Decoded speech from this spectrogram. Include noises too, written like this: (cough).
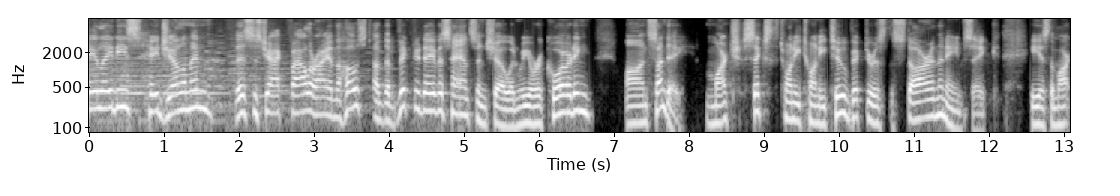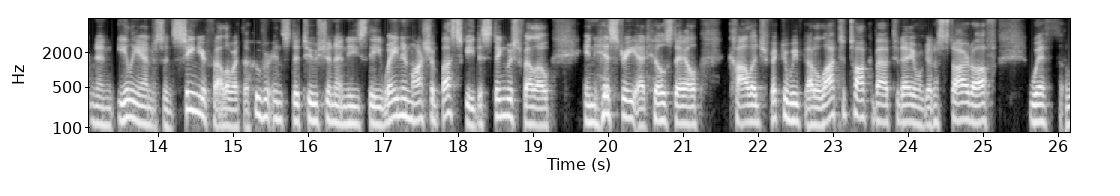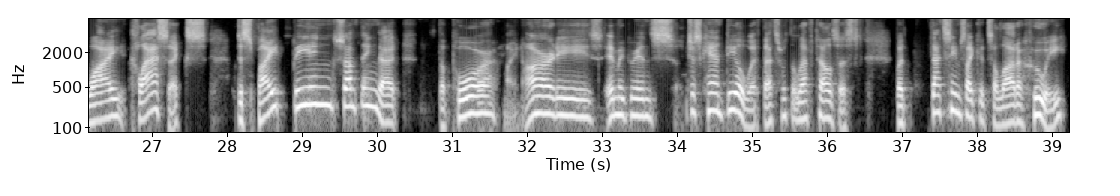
Hey, ladies. Hey, gentlemen. This is Jack Fowler. I am the host of the Victor Davis Hanson Show, and we are recording on Sunday, March 6th, 2022. Victor is the star and the namesake. He is the Martin and Illie Anderson Senior Fellow at the Hoover Institution, and he's the Wayne and Marcia Buske Distinguished Fellow in History at Hillsdale College. Victor, we've got a lot to talk about today, and we're going to start off with why classics despite being something that the poor, minorities, immigrants just can't deal with. That's what the left tells us. But that seems like it's a lot of hooey.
